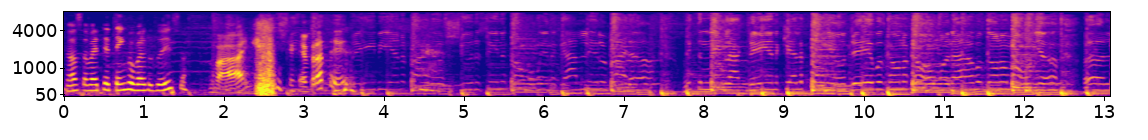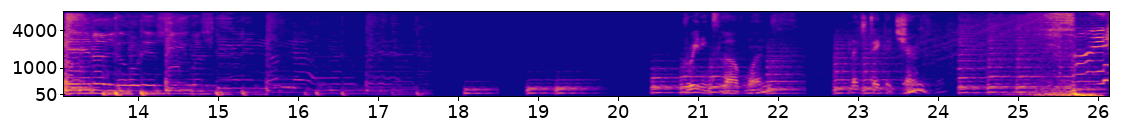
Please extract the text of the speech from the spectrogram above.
Nossa, vai ter tempo para tudo isso? Vai, é pra ter. Greetings, loved ones. Let's take a journey. I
